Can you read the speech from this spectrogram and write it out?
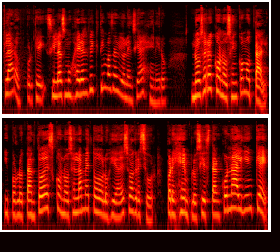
Claro, porque si las mujeres víctimas de violencia de género no se reconocen como tal y por lo tanto desconocen la metodología de su agresor. Por ejemplo, si están con alguien que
